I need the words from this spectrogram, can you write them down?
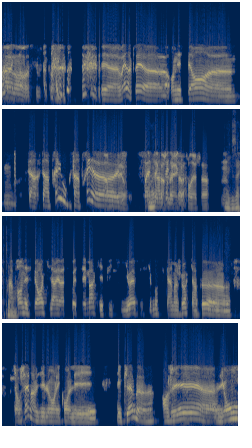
Ah non, c'est aussi correct. et euh, ouais, après, euh, en espérant, euh, c'est un, c'est un prêt ou c'est un prêt euh, Ouais, c'est un prêt d'achat. Mm. Exactement. Après, en espérant qu'il arrive à trouver ses marques et puis qu'il, ouais, parce que bon, c'est quand même un joueur qui est un peu, euh, qui enchaîne hein, visiblement les les les clubs, euh, Angers, euh, Lyon.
